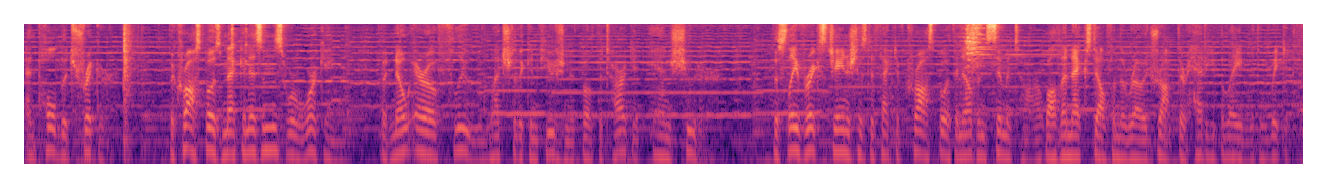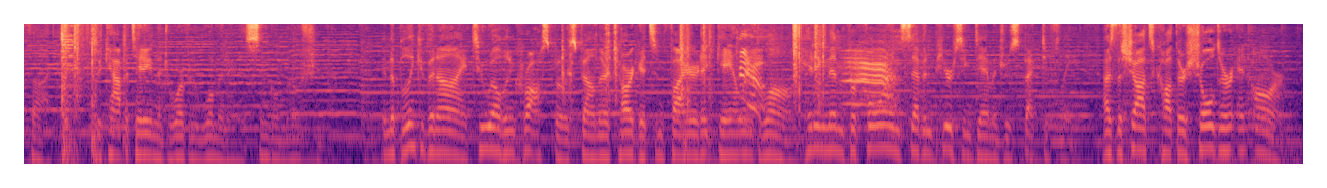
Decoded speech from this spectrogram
and pulled the trigger. The crossbow's mechanisms were working, but no arrow flew, much to the confusion of both the target and shooter. The slaver exchanged his defective crossbow with an elven scimitar, while the next elf in the row dropped their heavy blade with a wicked thud, decapitating the dwarven woman in a single motion. In the blink of an eye, two elven crossbows found their targets and fired at Gale and Glom, hitting them for four and seven piercing damage respectively, as the shots caught their shoulder and arm.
